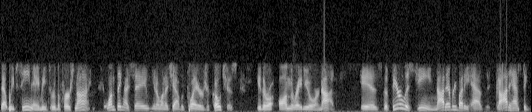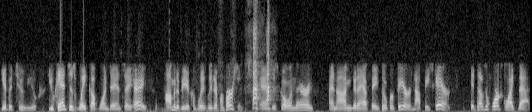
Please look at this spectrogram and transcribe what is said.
that we've seen, Amy, through the first nine. One thing I say, you know, when I chat with players or coaches, either on the radio or not, is the fearless gene. Not everybody has it. God has to give it to you. You can't just wake up one day and say, "Hey, I'm going to be a completely different person," and just go in there and and I'm going to have faith over fear and not be scared. It doesn't work like that.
